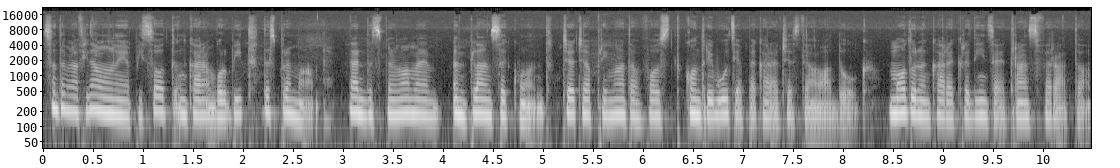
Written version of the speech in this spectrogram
Suntem la finalul unui episod în care am vorbit despre mame. Dar despre mame în plan secund. Ceea ce a primat a fost contribuția pe care acestea o aduc. Modul în care credința e transferată,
